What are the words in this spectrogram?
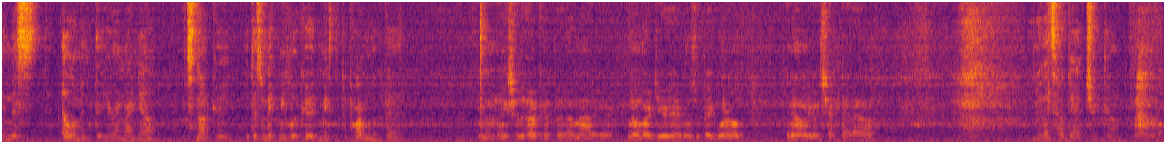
in this element that you're in right now. It's not good. It doesn't make me look good. It makes the department look bad. No, thanks for the hookup, but I'm out of here. No more Deer Haven. It's a big world. You know, I'm gonna go check that out. Yeah, that's how Dad checked out.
